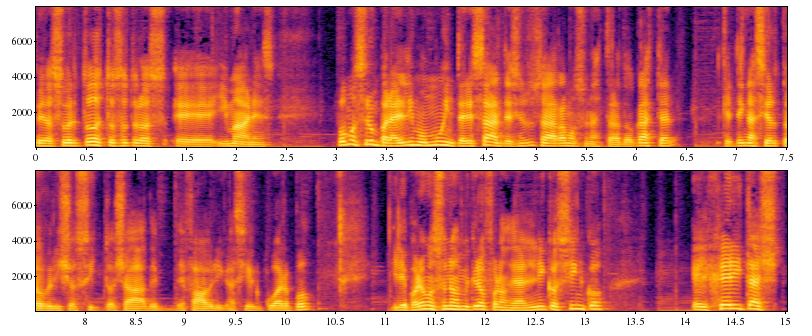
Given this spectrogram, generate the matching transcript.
pero sobre todo estos otros eh, imanes. Podemos hacer un paralelismo muy interesante si nosotros agarramos una Stratocaster que tenga cierto brillocito ya de, de fábrica, así el cuerpo, y le ponemos unos micrófonos de Alnico 5, el Heritage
